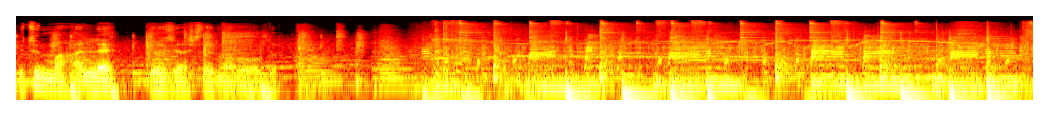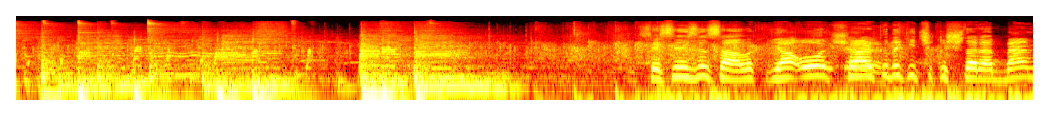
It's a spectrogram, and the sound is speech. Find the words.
bütün mahalle gözyaşlarına boğuldu. Sesinize sağlık. Ya o şarkıdaki çıkışlara ben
